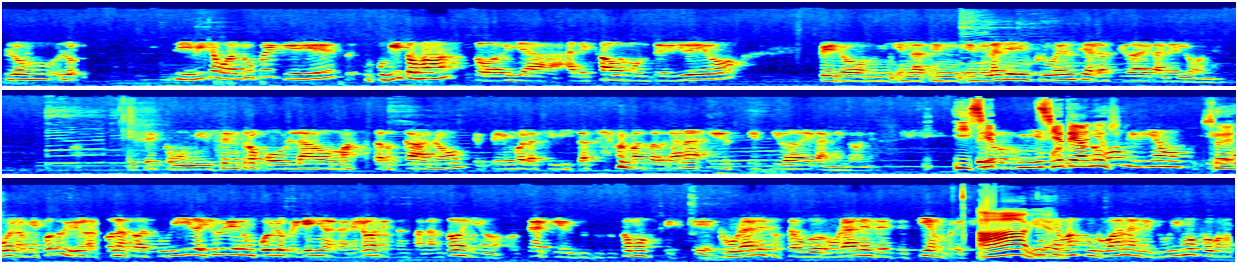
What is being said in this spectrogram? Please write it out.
los- los- sí, Villa Guadalupe, que es un poquito más, todavía alejado de Montevideo, pero mm, en, la- en- en el área de influencia de la ciudad de Canelones. Ese es como mi centro poblado más cercano que tengo, la civilización más cercana es, es Ciudad de Canelones. Y Pero siete, mi esposo siete años. vivíamos, eh, bueno, mi esposo vivió en la zona toda su vida y yo vivía en un pueblo pequeño de Canelones, en San Antonio. O sea que somos este, rurales o pseudo rurales desde siempre. Ah, la experiencia bien. más urbana que tuvimos fue cuando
